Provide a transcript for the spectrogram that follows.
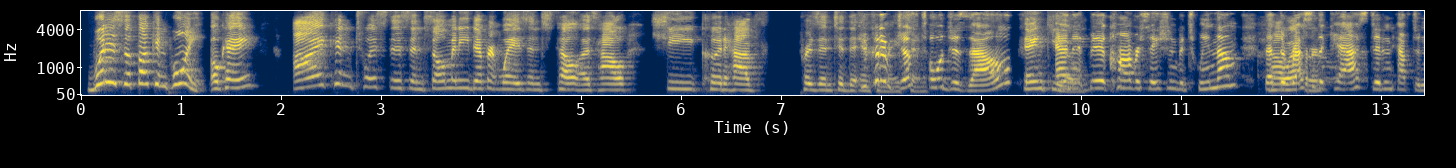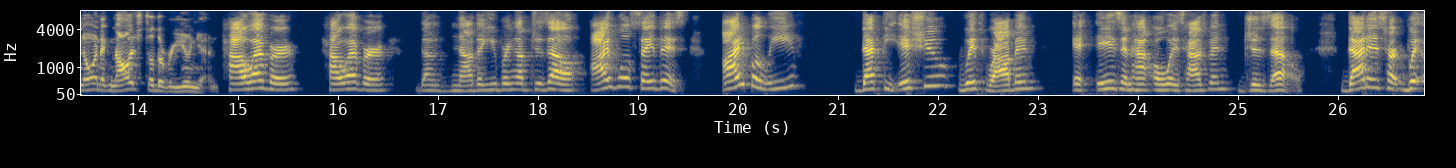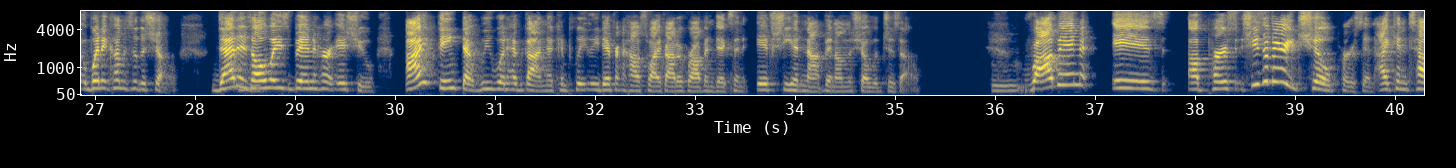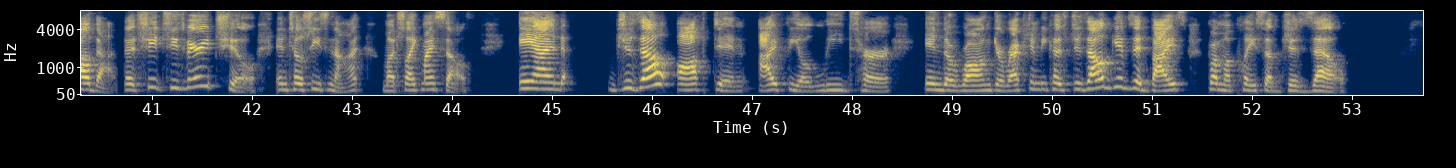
What is the fucking point? Okay. I can twist this in so many different ways and tell us how she could have presented the information. you could have just told Gizelle. Thank you. And it'd be a conversation between them that however, the rest of the cast didn't have to know and acknowledge till the reunion. However, however, now that you bring up Gizelle, I will say this. I believe that the issue with Robyn it is and ha- always has been Gizelle. That is her when it comes to the show. That has mm-hmm. always been her issue. I think that we would have gotten a completely different housewife out of Robyn Dixon if she had not been on the show with Gizelle. Mm-hmm. Robyn is a person she's a very chill person i can tell that that she she's very chill until she's not much like myself and gizelle often i feel leads her in the wrong direction because gizelle gives advice from a place of gizelle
